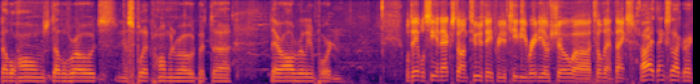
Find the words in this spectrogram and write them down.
double homes, double roads, you know, split home and road, but uh, they're all really important. Well, Dave, we'll see you next on Tuesday for your TV radio show. Uh, till then, thanks. All right, thanks a lot, Greg.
